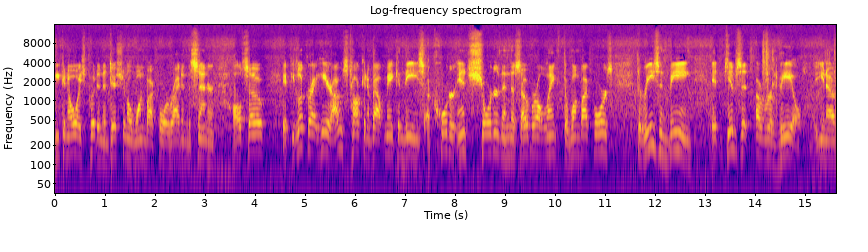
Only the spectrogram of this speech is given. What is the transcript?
you can always put an additional 1x4 right in the center. Also, if you look right here, I was talking about making these a quarter inch shorter than this overall length, the 1x4s. The reason being, it gives it a reveal, you know,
